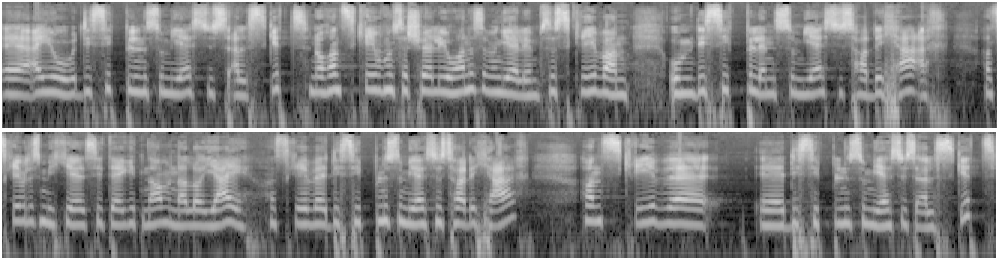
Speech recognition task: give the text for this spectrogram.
er jo disippelen som Jesus elsket. Når han skriver om seg selv i Johannes evangelium, så skriver han om disippelen som Jesus hadde kjær. Han skriver liksom ikke sitt eget navn eller jeg. Han skriver disippelen som Jesus hadde kjær. Han skriver eh, disippelen som Jesus elsket.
